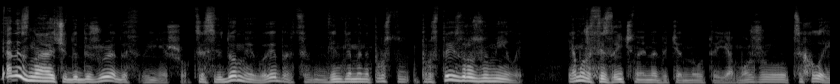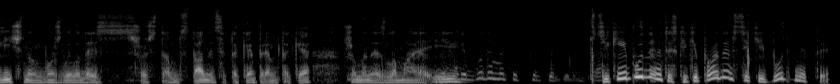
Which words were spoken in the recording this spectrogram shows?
Я не знаю, чи добіжу я до фінішу. Це свідомий вибір, це, він для мене просто простий і зрозумілий. Я можу фізично і не дотягнути, я можу психологічно, можливо, десь щось там станеться таке, прям таке, що мене зламає. І Скільки будемо йти, стільки будемо. стільки і будемо йти, скільки пройдемо, стільки й будемо йти.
